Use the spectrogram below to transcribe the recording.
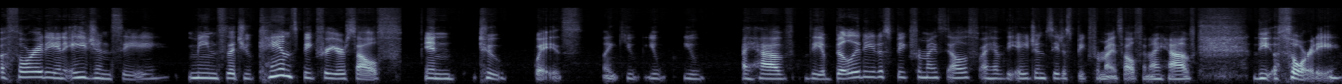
authority and agency means that you can speak for yourself in two ways like you you you I have the ability to speak for myself, I have the agency to speak for myself, and I have the authority.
